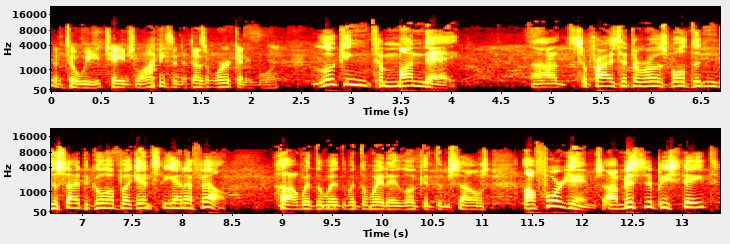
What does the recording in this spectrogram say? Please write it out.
until we change lines and it doesn't work anymore Looking to Monday, Uh, surprised that the Rose Bowl didn't decide to go up against the NFL uh, with the way with the way they look at themselves. Uh, four games: uh, Mississippi State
